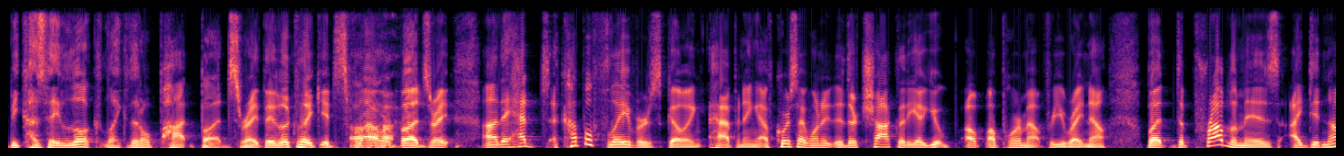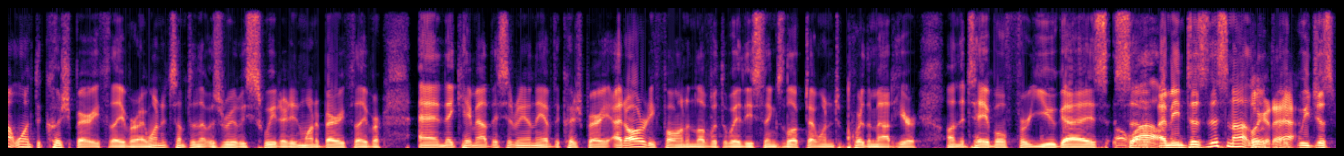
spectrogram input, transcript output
because they look like little pot buds, right? They look like it's flower Uh-huh. buds, right? Uh, they had a couple flavors going happening. Of course, I wanted they're chocolatey. You, I'll, I'll pour them out for you right now. But the problem is, I did not want the Cushberry flavor. I wanted something that was really sweet. I didn't want a berry flavor. And they came out. They said we only have the Cushberry. I'd already fallen in love with the way these things looked. I wanted to pour them out here on the table for you guys. Oh, so wow. I mean, does this not Look look at like that. we just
